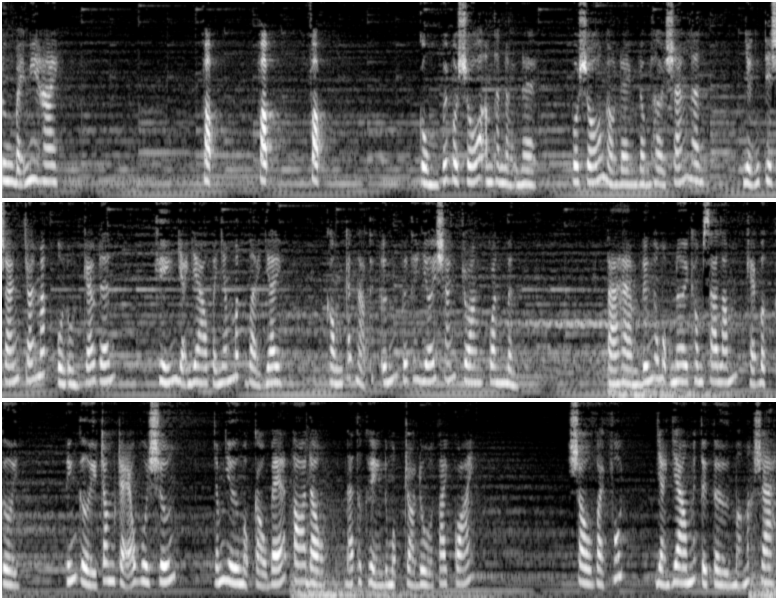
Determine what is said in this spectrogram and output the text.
Chương 72 Phập, phập, phập. Cùng với vô số âm thanh nặng nề Vô số ngọn đèn đồng thời sáng lên Những tia sáng chói mắt ùn ùn kéo đến Khiến giảng dao phải nhắm mắt vài giây Không cách nào thích ứng với thế giới sáng choang quanh mình. Tạ hàm đứng ở một nơi không xa lắm Khẽ bật cười. Tiếng cười trong trẻo vui sướng Giống như một cậu bé to đầu đã thực hiện được một trò đùa tai quái. Sau vài phút dạng dao mới từ từ mở mắt ra.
